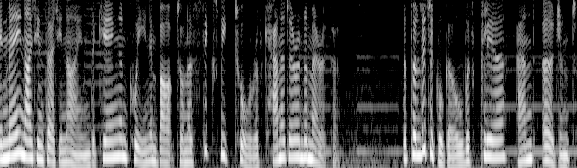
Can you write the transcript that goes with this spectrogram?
In May 1939, the King and Queen embarked on a six week tour of Canada and America. The political goal was clear and urgent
